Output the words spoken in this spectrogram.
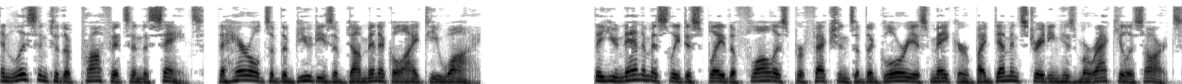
And listen to the prophets and the saints, the heralds of the beauties of Dominicality. They unanimously display the flawless perfections of the glorious Maker by demonstrating his miraculous arts,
